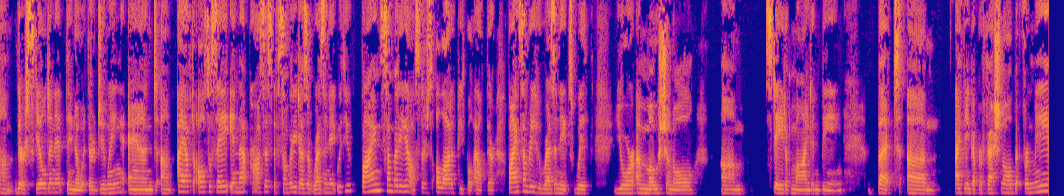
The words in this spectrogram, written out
um, they're skilled in it. They know what they're doing. And um, I have to also say in that process, if somebody doesn't resonate with you, find somebody else. There's a lot of people out there. Find somebody who resonates with your emotional um, state of mind and being. But um, I think a professional. But for me,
